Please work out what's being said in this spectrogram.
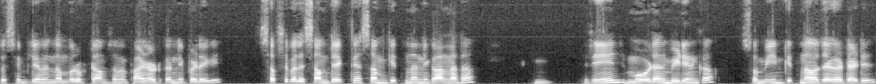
तो सिंपली हमें नंबर ऑफ़ टर्म्स हमें फाइंड आउट करनी पड़ेगी। सबसे पहले सम देखते हैं सम कितना निकालना था। रेंज मोड एंड मीडियन का सो so मीन कितना हो जाएगा डेट इज़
